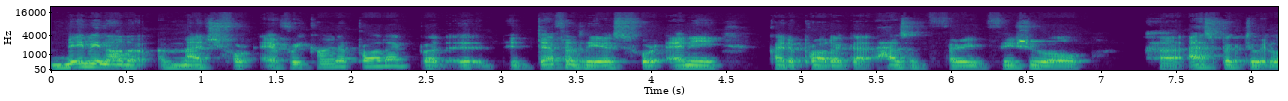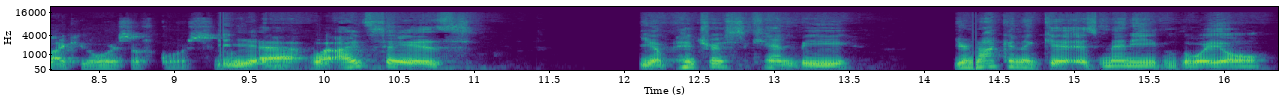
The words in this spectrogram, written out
maybe not a, a match for every kind of product, but it, it, definitely is for any kind of product that has a very visual uh, aspect to it, like yours, of course. Yeah, what I'd say is you know, Pinterest can be, you're not going to get as many loyal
